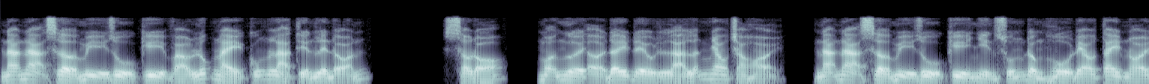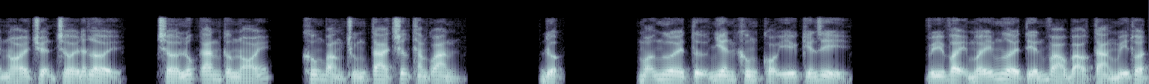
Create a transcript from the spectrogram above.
Nà nạ sở mỹ rủ kỳ vào lúc này cũng là tiến lên đón. Sau đó, mọi người ở đây đều là lẫn nhau chào hỏi nạ nạ sợ mỹ rủ kỳ nhìn xuống đồng hồ đeo tay nói nói chuyện trời đất lời, chờ lúc ăn cơm nói, không bằng chúng ta trước tham quan. Được. Mọi người tự nhiên không có ý kiến gì. Vì vậy mấy người tiến vào bảo tàng mỹ thuật,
